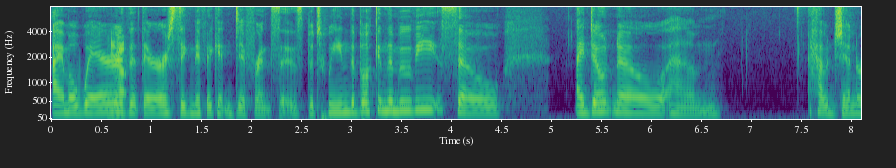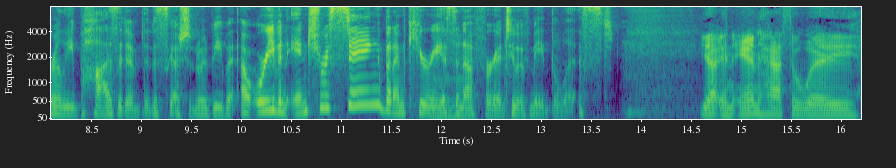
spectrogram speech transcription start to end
I'm aware Yeah. that there are significant differences between the book and the movie. So I don't know um, how generally positive the discussion would be, but or even interesting. But I'm curious Mm-hmm. enough for it to have made the list. Yeah, and Anne Hathaway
